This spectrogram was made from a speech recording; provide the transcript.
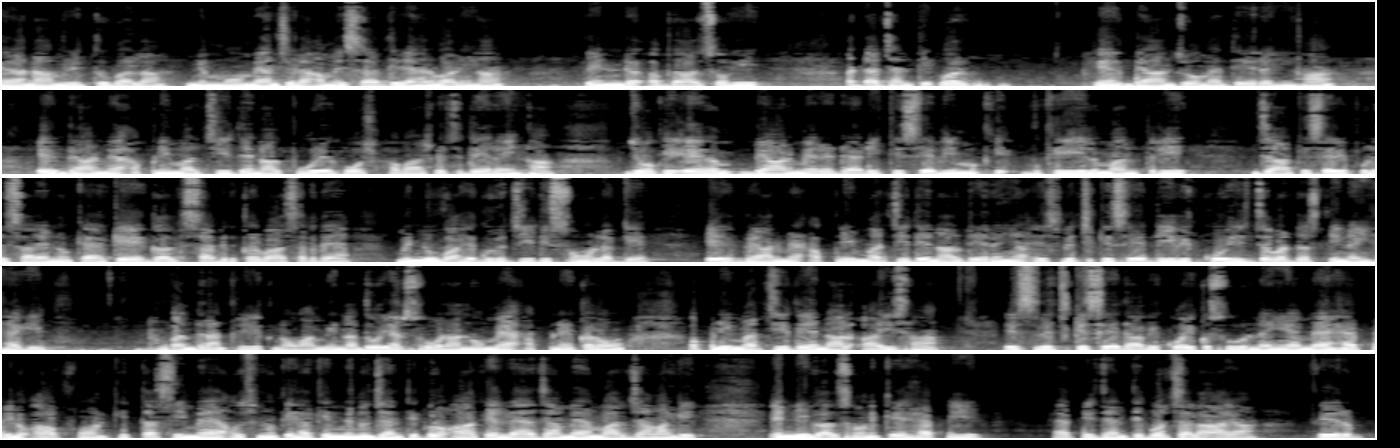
ਮੇਰਾ ਨਾਮ ਰਿਤੂ ਬਾਲਾ ਨਿੰਮੋ। ਮੈਂ ਜ਼ਿਲ੍ਹਾ ਅੰਮ੍ਰਿਤਸਰ ਦੀ ਰਹਿਣ ਵਾਲੀ ਹਾਂ। ਪਿੰਡ ਅਬਦਾਲ ਸੋਹੀ ਅੱਡਾ ਜੰਤੀਪੁਰ। ਇਹ ਬਿਆਨ ਜੋ ਮੈਂ ਦੇ ਰਹੀ ਹਾਂ, ਇਹ ਬਿਆਨ ਮੈਂ ਆਪਣੀ ਮਰਜ਼ੀ ਦੇ ਨਾਲ ਪੂਰੇ ਹੋਸ਼ ਹਵਾਸ ਵਿੱਚ ਦੇ ਰਹੀ ਹਾਂ, ਜੋ ਕਿ ਇਹ ਬਿਆਨ ਮੇਰੇ ਡੈਡੀ ਕਿਸੇ ਵੀ ਮਕੀ- ਵਕੀਲ, ਮੰਤਰੀ ਜਾਂ ਕਿਸੇ ਵੀ ਪੁਲਿਸ ਵਾਲੇ ਨੂੰ ਕਹਿ ਕੇ ਗਲਤ ਸਾਬਿਤ ਕਰਵਾ ਸਕਦੇ ਆ। ਮੈਨੂੰ ਵਾਹਿਗੁਰੂ ਜੀ ਦੀ ਸਹੁੰ ਲੱਗੇ। ਇਹ ਬਿਆਨ ਮੈਂ ਆਪਣੀ ਮਰਜ਼ੀ ਦੇ ਨਾਲ ਦੇ ਰਹੀ ਹਾਂ। ਇਸ ਵਿੱਚ ਕਿਸੇ ਦੀ ਵੀ ਕੋਈ ਜ਼ਬਰਦਸਤੀ ਨਹੀਂ ਹੈਗੀ। 15 ਤਰੀਕ ਨੌਵਾਂ ਮਹੀਨਾ 2016 ਨੂੰ ਮੈਂ ਆਪਣੇ ਘਰੋਂ ਆਪਣੀ ਮਰਜ਼ੀ ਦੇ ਨਾਲ ਆਈ ਸਾਂ। ਇਸ ਵਿੱਚ ਕਿਸੇ ਦਾ ਵੀ ਕੋਈ ਕਸੂਰ ਨਹੀਂ ਹੈ। ਮੈਂ ਹੈਪੀ ਨੂੰ ਆਪ ਫੋਨ ਕੀਤਾ ਸੀ। ਮੈਂ ਉਸ ਨੂੰ ਕਿਹਾ ਕਿ ਮੈਨੂੰ ਜੰਤੀਪੁਰੋਂ ਆ ਕੇ ਲੈ ਜਾ, ਮੈਂ ਮਰ ਜਾਵਾਂਗੀ। ਇੰਨੀ ਗੱਲ ਸੁਣ ਕੇ ਹੈਪੀ ਹੈਪੀ ਜੰਤੀਪੁਰ ਚਲਾ ਆਇਆ। ਫਿਰ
